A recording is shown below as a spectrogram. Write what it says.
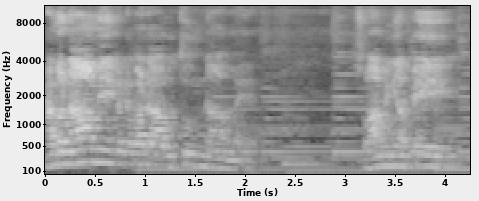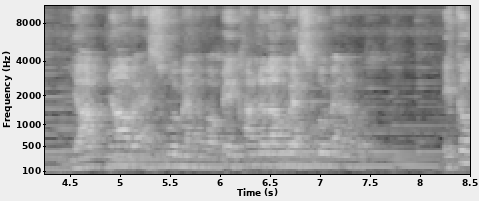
හැම නාමයකට වඩා උතුම් නාමය. ස්වාමිනි අපේ යාඥාව ඇසුව මැනව අපේ කන්නලඟු ඇසුව මැනව. එකම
